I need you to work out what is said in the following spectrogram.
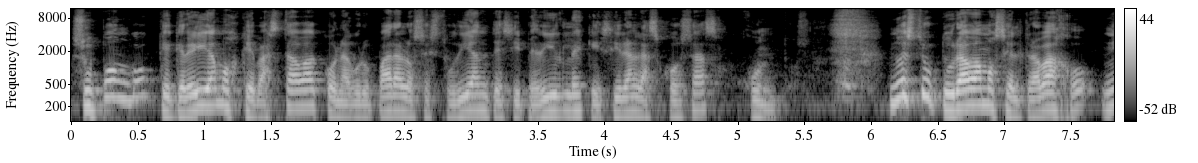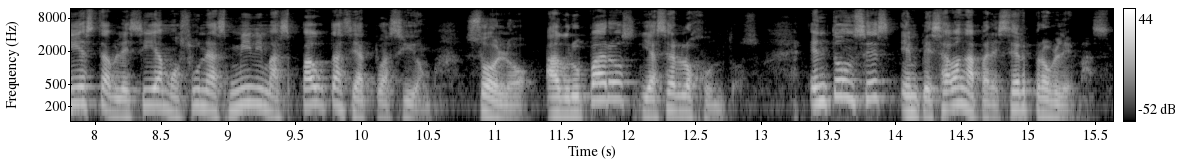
Supongo que creíamos que bastaba con agrupar a los estudiantes y pedirles que hicieran las cosas juntos. No estructurábamos el trabajo ni establecíamos unas mínimas pautas de actuación, solo agruparos y hacerlo juntos. Entonces empezaban a aparecer problemas.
